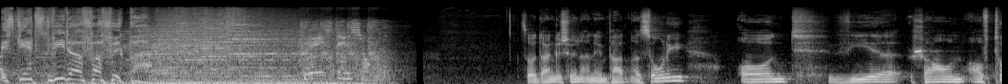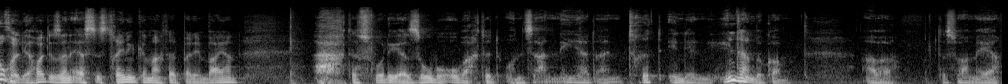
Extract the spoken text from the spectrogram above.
ist jetzt wieder verfügbar. PlayStation. So, Dankeschön an den Partner Sony. Und wir schauen auf Tuchel, der heute sein erstes Training gemacht hat bei den Bayern. Ach, das wurde ja so beobachtet und Sané hat einen Tritt in den Hintern bekommen. Aber das war mehr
